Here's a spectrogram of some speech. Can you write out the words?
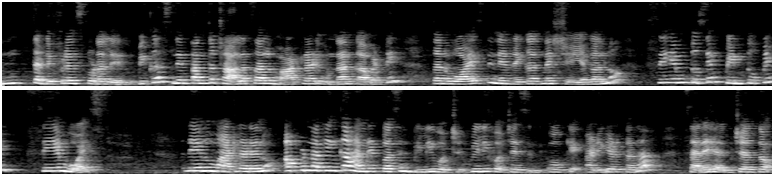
ఇంత డిఫరెన్స్ కూడా లేదు. బికాస్ నేను తనతో చాలాసార్లు మాట్లాడి ఉన్నాను కాబట్టి తన వాయిస్ని నేను రికగ్నైజ్ చేయగలను. Same to same pin to pin same voice నేను మాట్లాడాను అప్పుడు నాకు ఇంకా హండ్రెడ్ పర్సెంట్ బిలీవ్ వచ్చే బిలీఫ్ వచ్చేసింది. ఓకే అడిగాడు కదా సరే హెల్ప్ చేద్దాం.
